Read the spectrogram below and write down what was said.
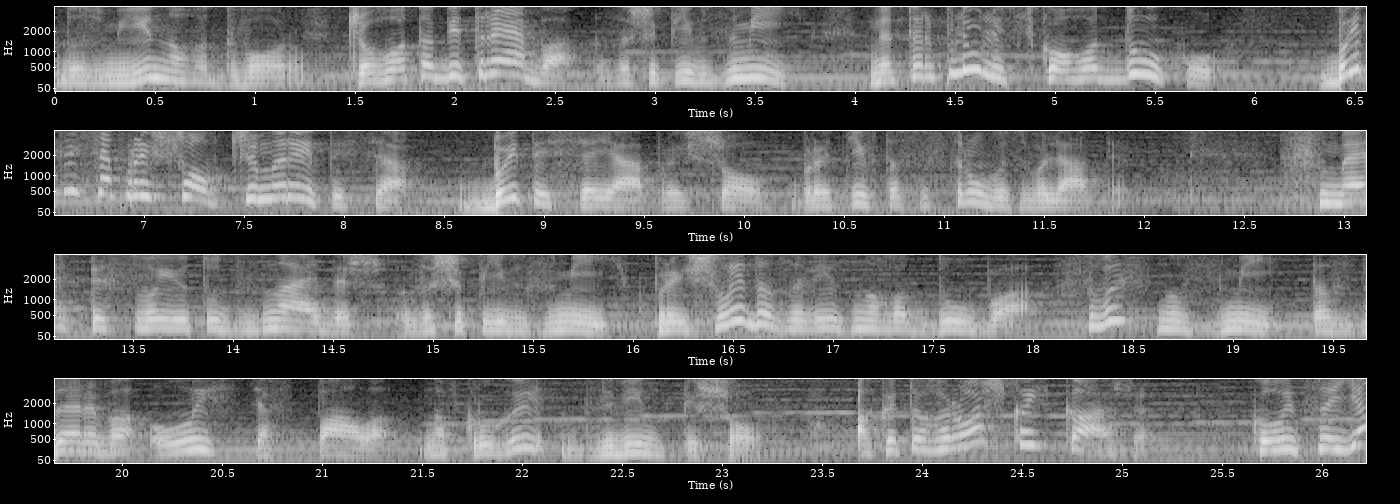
до зміїного двору. Чого тобі треба? зашипів змій. Не терплю людського духу. Битися прийшов чи миритися? Битися я прийшов, братів та сестру визволяти. Смерть ти свою тут знайдеш, зашипів змій. Прийшли до залізного дуба, свиснув змій, та з дерева листя впало, навкруги дзвін пішов. А Китогорошко й каже: коли це я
